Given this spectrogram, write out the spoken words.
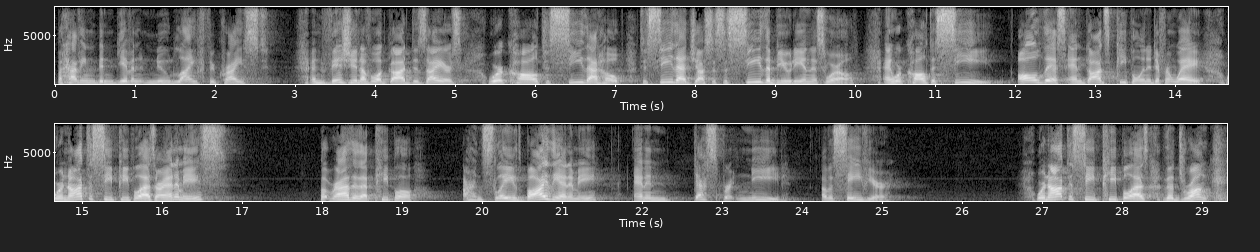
But having been given new life through Christ and vision of what God desires, we're called to see that hope, to see that justice, to see the beauty in this world. And we're called to see all this and God's people in a different way. We're not to see people as our enemies, but rather that people are enslaved by the enemy and in desperate need of a Savior. We're not to see people as the drunk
